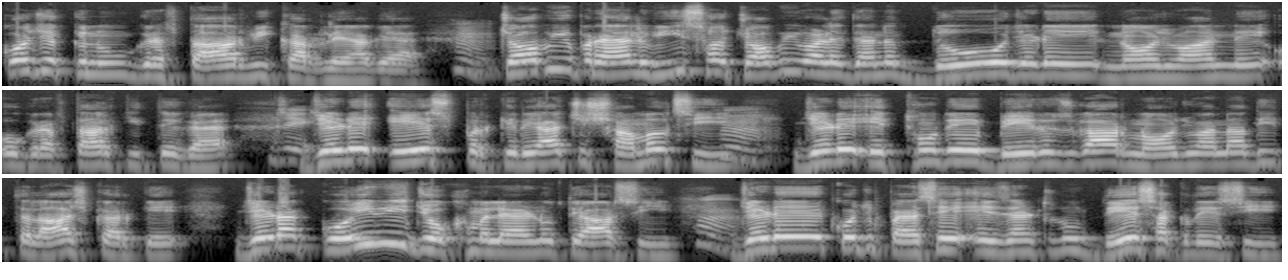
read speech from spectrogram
ਕੁਝ ਇੱਕ ਨੂੰ ਗ੍ਰਿਫਤਾਰ ਵੀ ਕਰ ਲਿਆ ਗਿਆ। ਹੈ। ਹੂੰ 24 ਅਪ੍ਰੈਲ 2024 ਵਾਲੇ ਦਿਨ ਦੋ ਜਿਹੜੇ ਨੌਜਵਾਨ ਨੇ ਉਹ ਗ੍ਰਿਫਤਾਰ ਕੀਤੇ ਗਏ ਜਿਹੜੇ ਇਸ ਪ੍ਰਕਿਰਿਆ 'ਚ ਸ਼ਾਮਲ ਸੀ ਜਿਹੜੇ ਇੱਥੋਂ ਦੇ ਬੇਰੁਜ਼ਗਾਰ ਨੌਜਵਾਨਾਂ ਦੀ ਤਲਾਸ਼ ਕਰਕੇ ਜਿਹੜਾ ਕੋਈ ਵੀ ਜੋਖਮ ਲੈਣ ਨੂੰ ਤਿਆਰ ਸੀ ਜਿਹੜੇ ਕੁਝ ਪੈਸੇ ਏਜੰਟ ਨੂੰ ਦੇ ਸਕਦੇ ਸੀ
